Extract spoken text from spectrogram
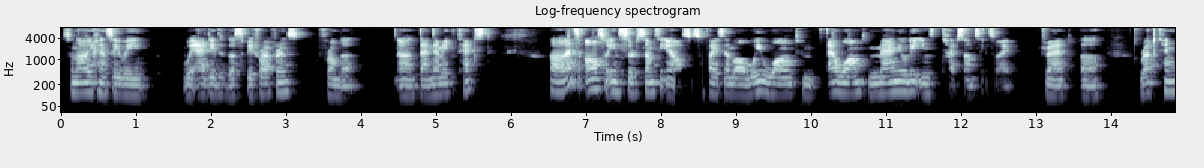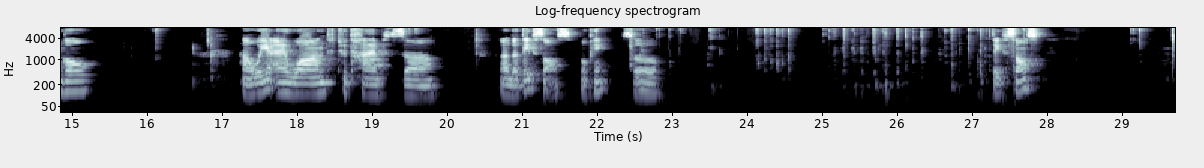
So now you can see we, we added the speech reference from the uh, dynamic text. Uh, let's also insert something else. So for example, we want to, I want manually type something. So I drag a rectangle uh, where I want to type the uh, the data source. Okay, so data source.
